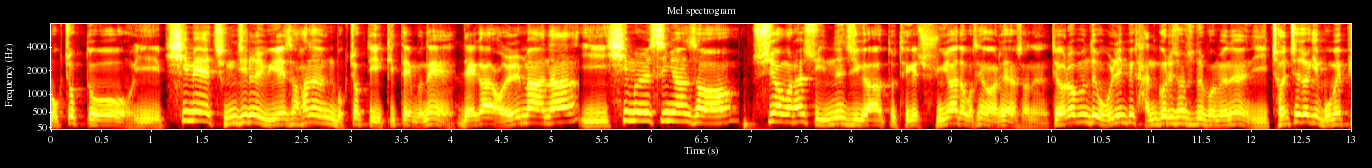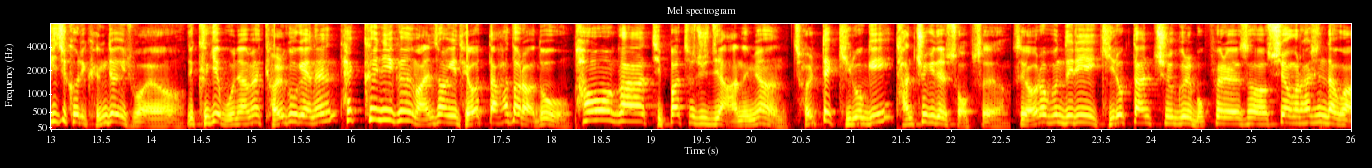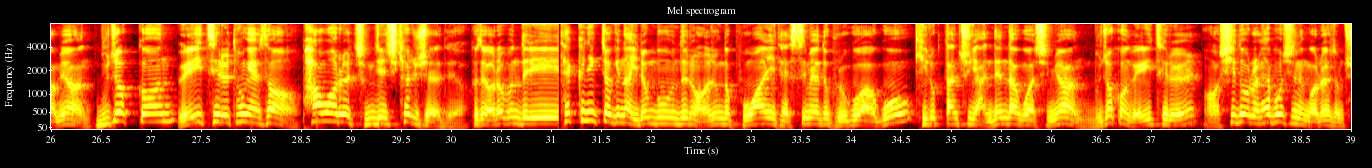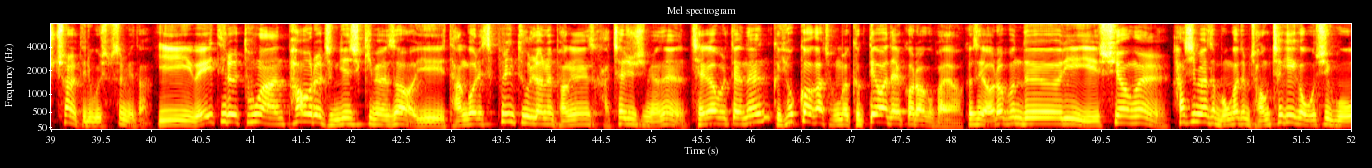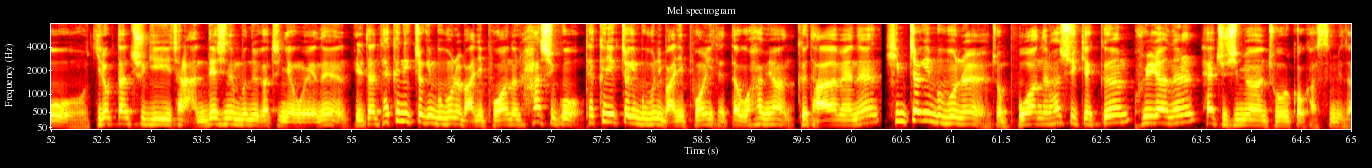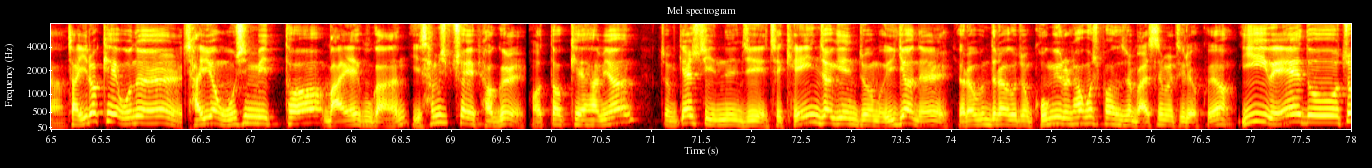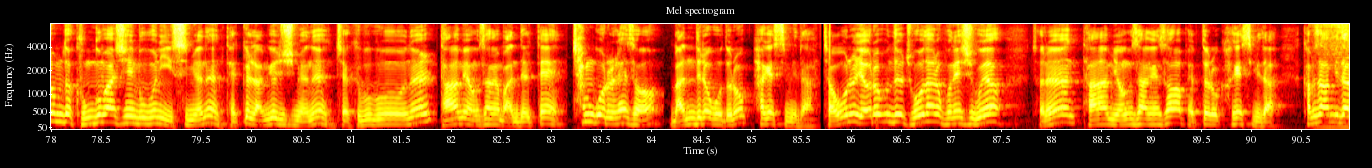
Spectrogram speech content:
목적도 이 힘의 증진을 위해서 하는 목적도 있기 때문에 내가 얼마나 이 힘을 쓰면서 수영을 할 수 있는지가 또 되게 중요하다고 생각을 해요 저는. 여러분들 올림픽 단거리 선수들 보면은 이 전체적인 몸의 피지컬이 굉장히 좋아요. 근데 그게 뭐냐면 결국에는 테크닉은 완성이 되었다 하더라도 파워가 뒷받쳐주지 않으면 절대 기록이 단축이 될 수 없어요. 그래서 여러분들이 기록 단축을 목표로 해서 수영을 하신다고 하면 무조건 웨이트를 통해서 파워를 증진시켜 주셔야 돼요. 그래서 여러분들이 테크닉적이나 이런 부분들은 어느 정도 보완이 됐음에도 불구하고 기록 단축이 안 된다고 하시면 무조건 웨이트 를 어, 시도를 해보시는 거를 좀 추천을 드리고 싶습니다. 이 웨이트를 통한 파워를 증진시키면서 이 단거리 스프린트 훈련을 병행해서 같이 해주시면은 제가 볼 때는 그 효과가 정말 극대화될 거라고 봐요. 그래서 여러분들이 이 수영을 하시면서 뭔가 좀 정체기가 오시고 기록 단축이 잘 안 되시는 분들 같은 경우에는 일단 테크닉적인 부분을 많이 보완을 하시고 테크닉적인 부분이 많이 보완이 됐다고 하면 그 다음에는 힘적인 부분을 좀 보완을 할 수 있게끔 훈련을 해주시면 좋을 것 같습니다. 자 이렇게 오늘 자유형 50m 마일 구간 이 30초의 벽을 어떻게 하면 좀 깰 수 있는지 제 개인적인 좀 의견을 여러분들하고 좀 공유를 하고 싶어서 좀 말씀을 드렸고요. 이 외에도 좀 더 궁금하신 부분이 있으면은 댓글 남겨주시면은 제가 그 부분을 다음에 영상을 만들 때 참고를 해서 만들어 보도록 하겠습니다. 자, 오늘 여러분들 좋은 하루 보내시고요. 저는 다음 영상에서 뵙도록 하겠습니다. 감사합니다.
